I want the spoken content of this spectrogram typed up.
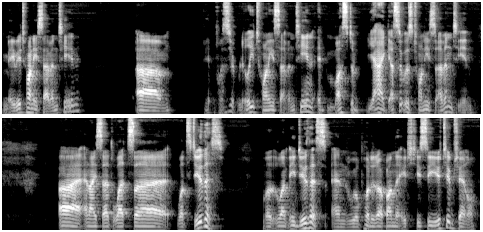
maybe 2017. Um, was it really 2017? It must have. Yeah, I guess it was 2017. Uh, and I said, let's uh, let's do this. Let, let me do this, and we'll put it up on the HTC YouTube channel.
